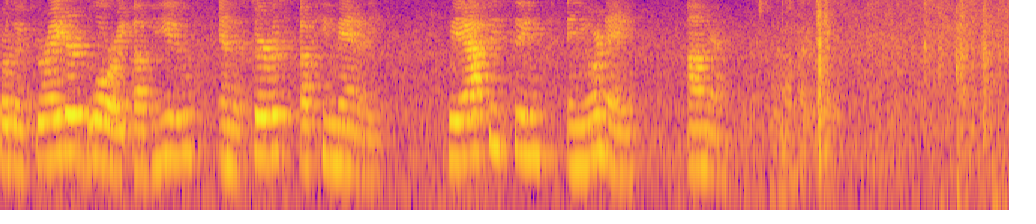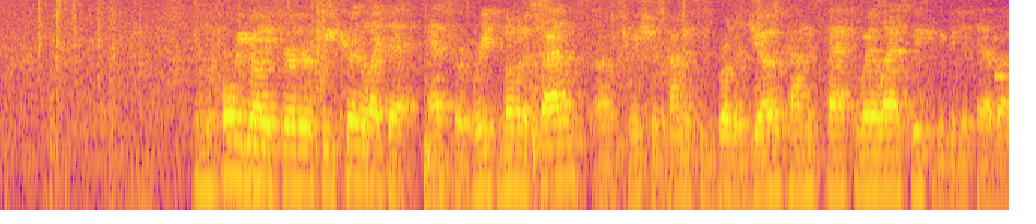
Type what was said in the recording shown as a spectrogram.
for the greater glory of you and the service of humanity. We ask these things in your name. Amen. And Before we go any further, if we could, I'd like to ask for a brief moment of silence. Um, Commissioner Thomas's brother Joe Thomas passed away last week. If we could just have a,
